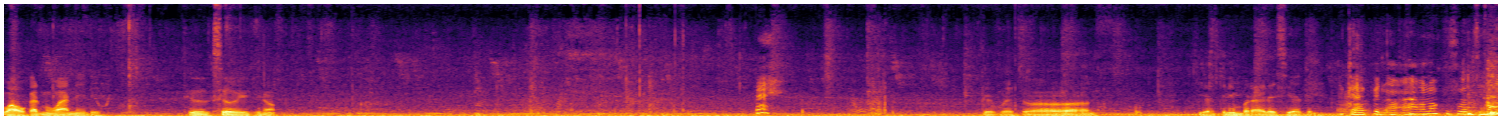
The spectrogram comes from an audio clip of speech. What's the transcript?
เว้ากันเมื่อวานนี้ดิถือเสยพี่น้องไปเก็บไว้ก่อนเสียตัวนี้บ่ได้ได้เสียตัวนี้อากาศเป็นอ้าวๆเนาะคุณฝนสินะ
